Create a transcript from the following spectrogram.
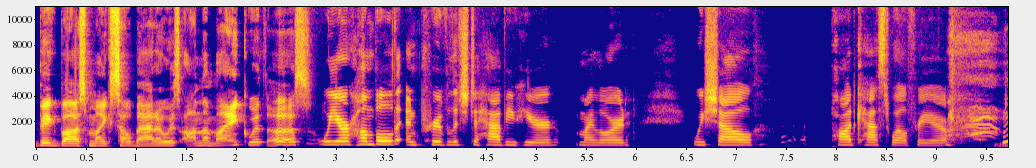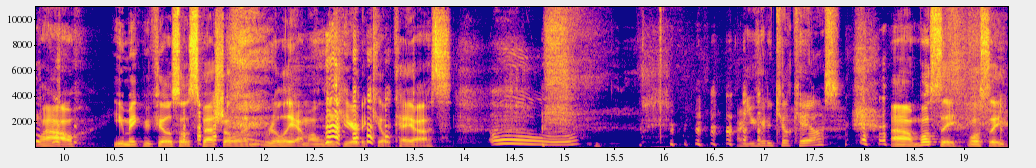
Big Boss Mike Salbato is on the mic with us. we are humbled and privileged to have you here, my lord. We shall podcast well for you. Wow. You make me feel so special, and really, I'm only here to kill chaos. Ooh. Are you here to kill chaos? Um, we'll see. We'll see.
